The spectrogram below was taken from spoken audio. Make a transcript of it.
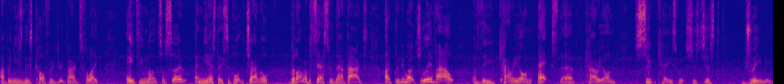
I've been using these Carl Friedrik bags for like 18 months or so, and yes, they support the channel, but I'm obsessed with their bags. I pretty much live out of the Carry On X, their Carry On suitcase, which is just dreamy.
